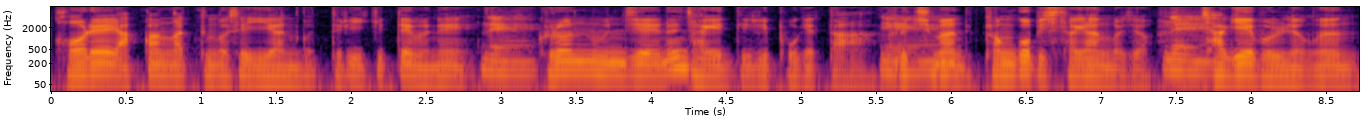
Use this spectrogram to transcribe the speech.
거래 약관 같은 것에 의한 것들이 있기 때문에 네. 그런 문제는 자기들이 보겠다. 네. 그렇지만 경고 비슷하게 한 거죠. 네. 자기의 본령은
